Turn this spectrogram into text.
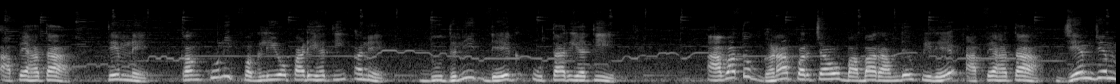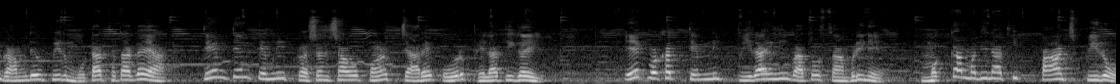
આપ્યા હતા. તેમણે કંકુની પગલીઓ પાડી હતી અને દૂધની દેગ ઉતારી હતી. આવા તો ઘણા પરચાઓ બાબા રામદેવ પીરે આપ્યા હતા. જેમ જેમ રામદેવ પીર મોટા થતા ગયા, તેમ તેમ તેમની પ્રશંસાઓ પણ ચારેકોર ફેલાતી ગઈ. એક વખત તેમની પીરાઈની વાતો સાંભળીને મક્કા મદીનાથી પાંચ પીરો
